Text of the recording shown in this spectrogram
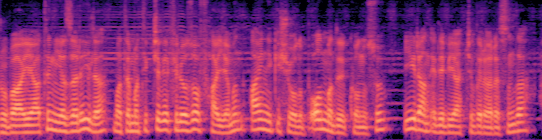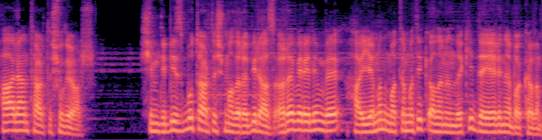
Rubaiyatın yazarıyla matematikçi ve filozof Hayyam'ın aynı kişi olup olmadığı konusu İran edebiyatçıları arasında halen tartışılıyor. Şimdi biz bu tartışmalara biraz ara verelim ve Hayyam'ın matematik alanındaki değerine bakalım.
